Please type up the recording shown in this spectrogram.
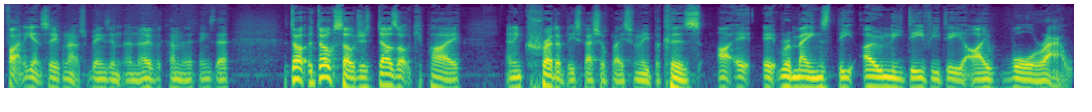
fighting against supernatural beings and, and overcoming the things there. Do- Dog Soldiers does occupy an incredibly special place for me because I, it, it remains the only DVD I wore out.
